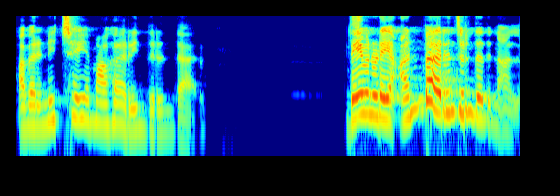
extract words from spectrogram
அவர் நிச்சயமாக அறிந்திருந்தார். தேவனுடைய அன்பை அறிஞ்சிருந்ததுனால.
